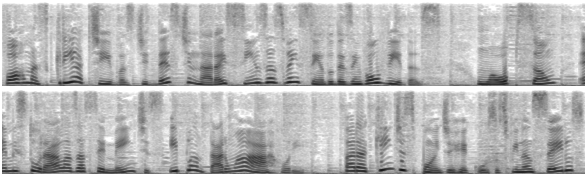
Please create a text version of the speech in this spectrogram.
formas criativas de destinar as cinzas vêm sendo desenvolvidas. Uma opção é misturá-las a sementes e plantar uma árvore. Para quem dispõe de recursos financeiros,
